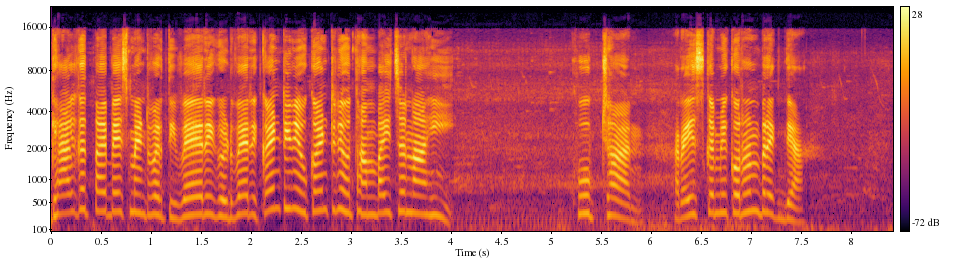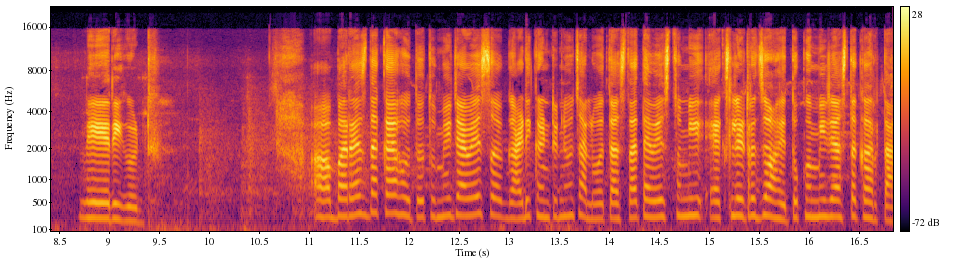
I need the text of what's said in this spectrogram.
घ्याल गत पाय बेसमेंटवरती very good very continue continue थांबायचं नाही. खूप छान. रेस कमी करून ब्रेक द्या. व्हेरी गुड बऱ्याचदा काय होतं तुम्ही ज्यावेळेस गाडी कंटिन्यू चालवत असता त्यावेळेस तुम्ही ॲक्सिलेटर जो आहे तो कमी जास्त करता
